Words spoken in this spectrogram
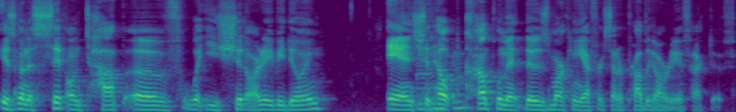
is going to sit on top of what you should already be doing and should mm-hmm. help complement those marketing efforts that are probably already effective.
